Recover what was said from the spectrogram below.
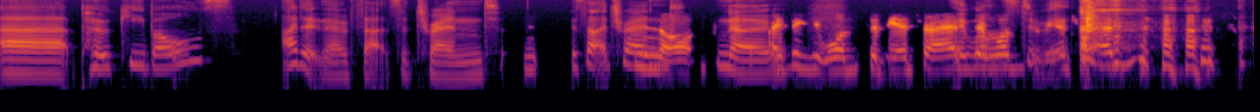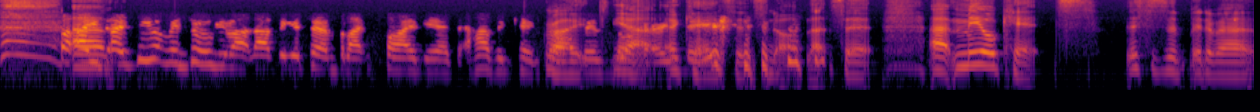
Uh, poke bowls. I don't know if that's a trend. Is that a trend? Not. No. I think it wants to be a trend. It, it wants, to be a trend. but um, I, I think I've been talking about that being a trend for like five years. It hasn't kicked right. off. Yeah. okay. so it's not. That's it. Uh, meal kits. This is a bit of a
